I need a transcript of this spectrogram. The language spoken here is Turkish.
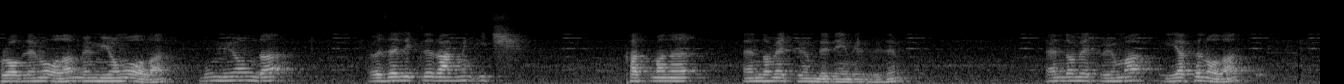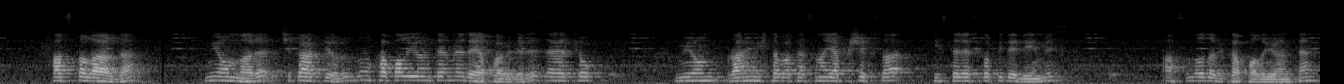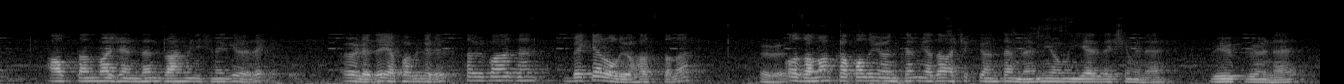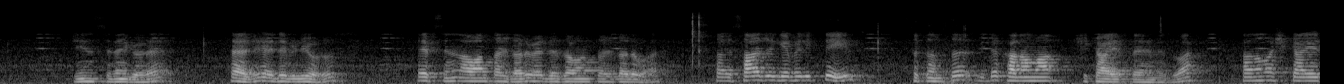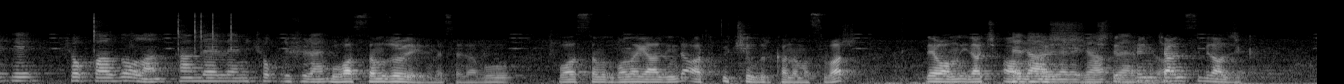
problemi olan ve miyomu olan. Bu miyom da özellikle rahmin iç katmanı endometrium dediğimiz bizim endometriuma yakın olan hastalarda miyomları çıkartıyoruz. Bunu kapalı yöntemle de yapabiliriz. Eğer çok miyom rahim iç tabakasına yapışıksa histereskopi dediğimiz aslında o da bir kapalı yöntem. Alttan vajenden rahmin içine girerek öyle de yapabiliriz. Tabi bazen bekar oluyor hastalar. Evet. O zaman kapalı yöntem ya da açık yöntemle miyomun yerleşimine, büyüklüğüne, cinsine göre tercih edebiliyoruz. Hepsinin avantajları ve dezavantajları var. Tabii sadece gebelik değil, sıkıntı bir de kanama şikayetlerimiz var. Kanama şikayeti çok fazla olan, kan değerlerini çok düşüren, Bu hastamız öyleydi mesela. Bu bu hastamız bana geldiğinde artık 3 yıldır kanaması var. Devamlı ilaç almış. Tedavilere cevap İşte hem vermiyor. kendisi birazcık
